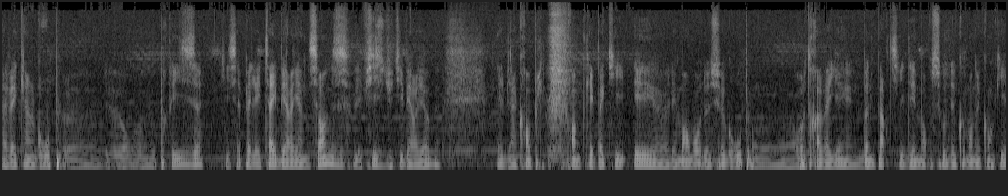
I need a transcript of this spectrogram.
avec un groupe euh, de reprises qui s'appelle les Tiberian Sons, les fils du Tiberium. Eh bien, Frank Lepaki et euh, les membres de ce groupe ont retravaillé une bonne partie des morceaux de Command Conquer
